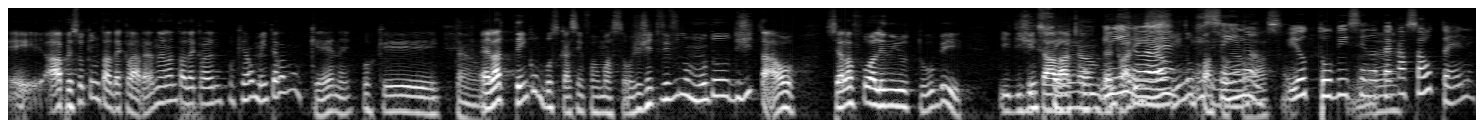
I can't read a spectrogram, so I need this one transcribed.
é, a pessoa que não está declarando, ela não está declarando porque realmente ela não quer, né? Porque Então, ela tem como buscar essa informação. Hoje a gente vive num mundo digital. Se ela for ali no YouTube e digitar lá Ensina. como Menino, declara, é, ensina o passo a ensina. passo. YouTube ensina É. até caçar o tênis.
